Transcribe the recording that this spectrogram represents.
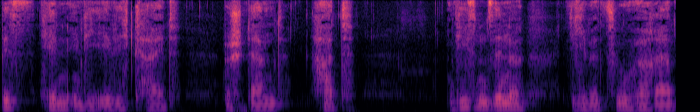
bis hin in die Ewigkeit Bestand hat. In diesem Sinne, liebe Zuhörer,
